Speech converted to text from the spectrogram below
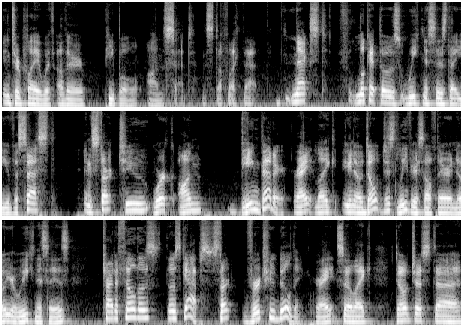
interplay with other people on set and stuff like that. Next, look at those weaknesses that you've assessed and start to work on being better, right? Like, you know, don't just leave yourself there and know your weaknesses try to fill those those gaps start virtue building right so like don't just uh,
